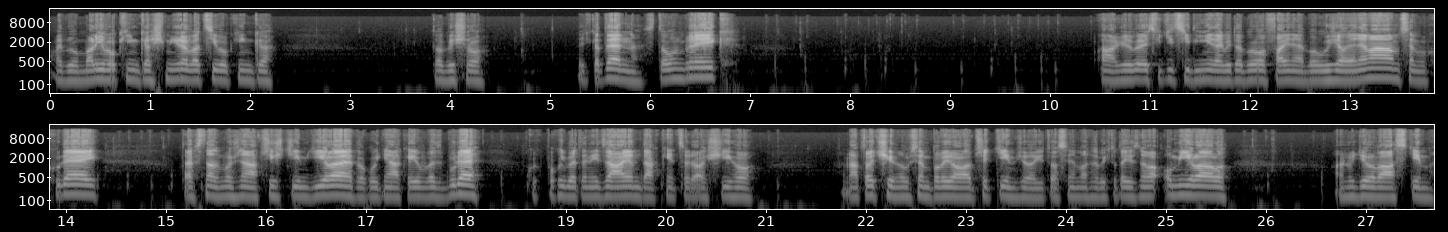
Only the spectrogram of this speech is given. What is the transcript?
A budou malý okýnka, šmírovací okýnka. To by šlo. Teďka ten stone brick. A kdyby byly svítící dýně, tak by to bylo fajné. Bohužel je nemám, jsem chudej. Tak snad možná v příštím díle, pokud nějaký vůbec bude. Pokud budete mít zájem, tak něco dalšího natočím. To už jsem pověděl ale předtím, že to asi nemá, bych to tady znova omílal a nudil vás tím.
